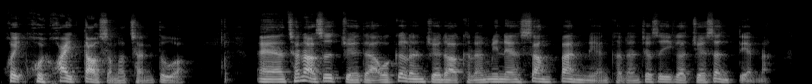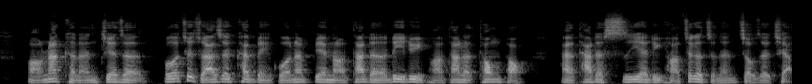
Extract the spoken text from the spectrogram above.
会会坏到什么程度啊？呃，陈老师觉得，我个人觉得，可能明年上半年可能就是一个决胜点了，哦，那可能接着，不过最主要是看美国那边哦，它的利率哈，它的通膨，还有它的失业率哈，这个只能走着瞧，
